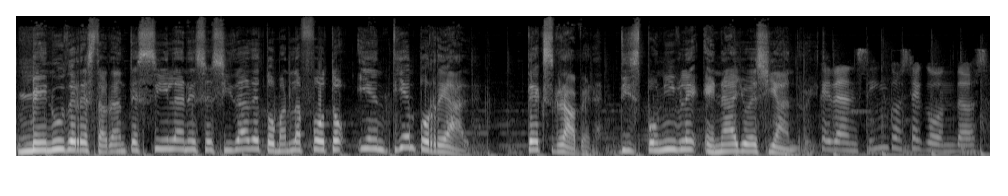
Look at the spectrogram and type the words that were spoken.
menú de restaurantes sin la necesidad de tomar la foto y en tiempo real. TextGrabber, disponible en iOS y Android. Quedan 5 segundos.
